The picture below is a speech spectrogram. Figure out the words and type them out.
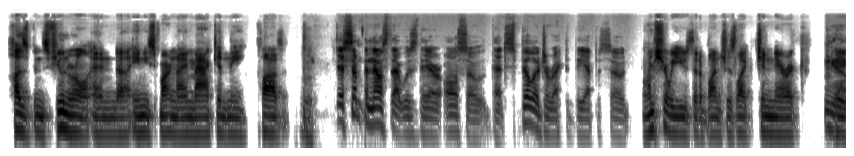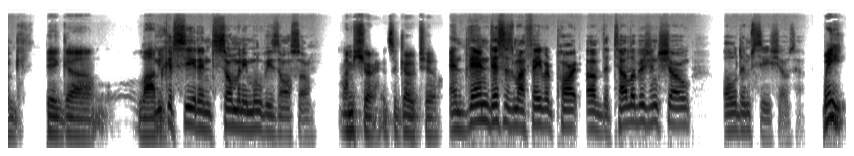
husband's funeral and uh, Amy Smart and I Mac in the closet. There's something else that was there also that Spiller directed the episode. I'm sure we used it a bunch as like generic You, know, big big uh, lobby. you could see it in so many movies also. I'm sure it's a go-to. And then this is my favorite part of the television show. Old MC shows up. Wait,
